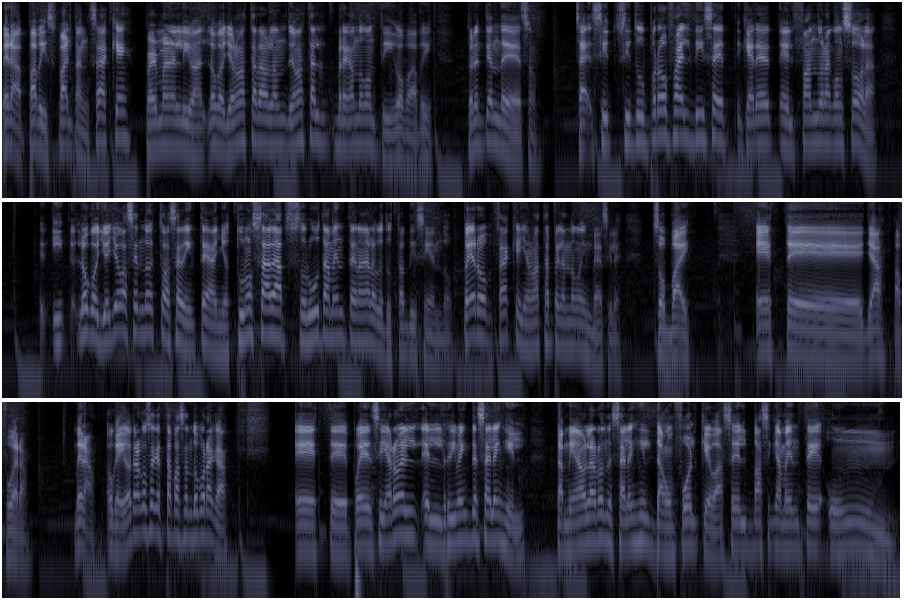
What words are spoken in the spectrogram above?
Mira, papi, Spartan, ¿sabes qué? Permanent Van. Loco, yo no voy a estar hablando, yo no voy a estar bregando contigo, papi. Tú no entiendes eso. O sea, si, tu profile dice que eres el fan de una consola, y loco, yo llevo haciendo esto hace 20 años. Tú no sabes absolutamente nada de lo que tú estás diciendo. Pero, ¿sabes que Yo no voy a estar peleando con imbéciles. So, bye. Este, ya, para afuera. Mira, ok, otra cosa que está pasando por acá. Este, pues enseñaron el, remake de Silent Hill. También hablaron de Silent Hill Downfall, que va a ser básicamente un.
